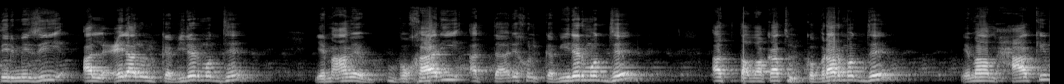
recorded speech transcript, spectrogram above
তিরমিজি আল এলালুল কবিরের মধ্যে, ইমামে বুখারি আত তারিখুল কবিরের মধ্যে, আত তাবাকাতুল কোবরার মধ্যে, ইমাম হাকিম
